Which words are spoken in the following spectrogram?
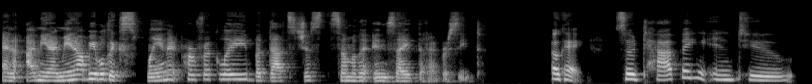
And I mean, I may not be able to explain it perfectly, but that's just some of the insight that I've received. Okay. So tapping into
